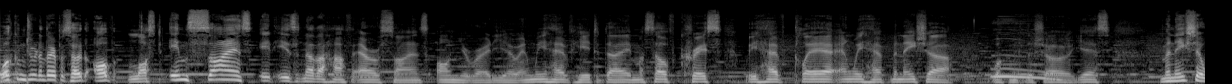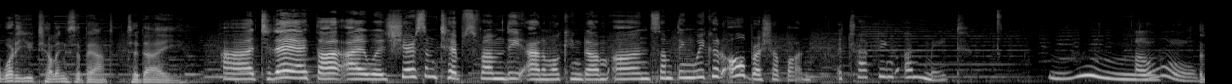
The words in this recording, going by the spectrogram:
Welcome to another episode of Lost in Science. It is another half hour of science on your radio, and we have here today myself, Chris, we have Claire, and we have Manisha. Welcome to the show. Yes. Manisha, what are you telling us about today? Uh, today, I thought I would share some tips from the animal kingdom on something we could all brush up on attracting a mate. Ooh. Oh, Are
